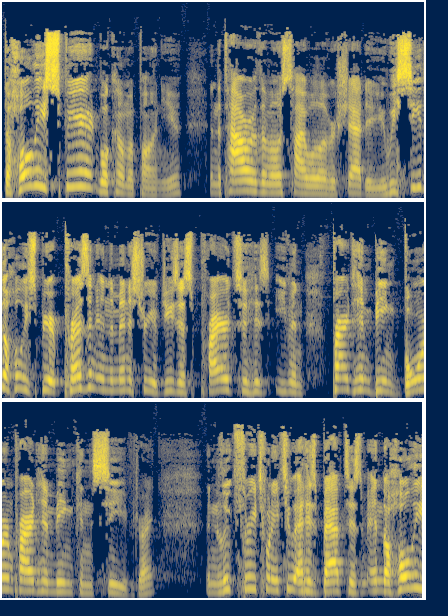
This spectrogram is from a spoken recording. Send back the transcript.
the Holy Spirit will come upon you, and the power of the Most High will overshadow you. We see the Holy Spirit present in the ministry of Jesus prior to his even prior to him being born, prior to him being conceived, right? In Luke 3:22 at his baptism and the Holy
